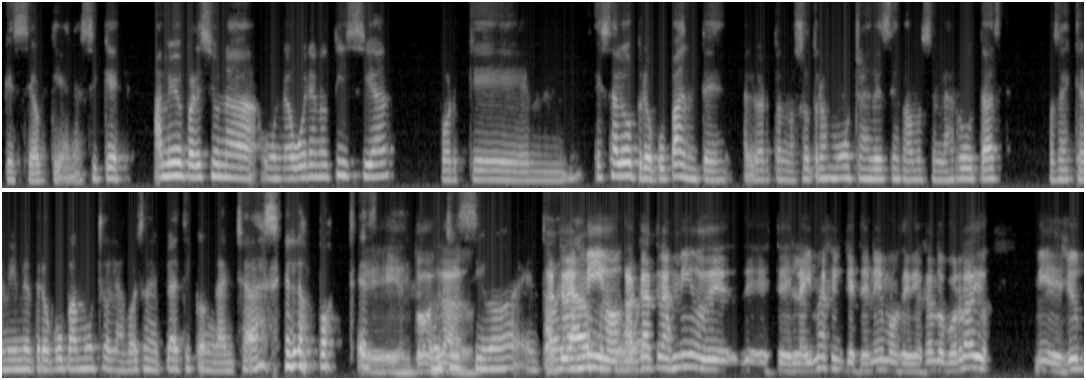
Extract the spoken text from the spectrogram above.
que se obtiene. Así que a mí me parece una, una buena noticia porque mm, es algo preocupante, Alberto. Nosotros muchas veces vamos en las rutas o sea, es que a mí me preocupa mucho las bolsas de plástico enganchadas en los postes. Sí, en todos Muchísimo, lados. En todos atrás mío, acá atrás mío de, este, la imagen que tenemos de Viajando por Radio, mire, yo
